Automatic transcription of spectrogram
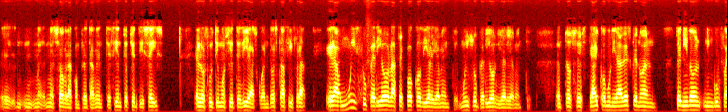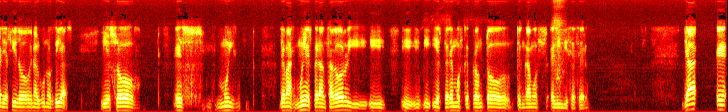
eh, me, sobra completamente, 186 en los últimos siete días, cuando esta cifra era muy superior hace poco diariamente, muy superior diariamente. Entonces ya hay comunidades que no han tenido ningún fallecido en algunos días y eso es muy demás, muy esperanzador y, esperemos que pronto tengamos el índice cero. Ya, eh,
